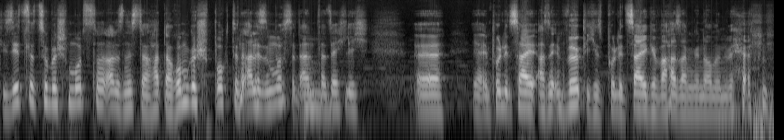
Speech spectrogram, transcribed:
die Sitze zu beschmutzen und alles. Da, hat da rumgespuckt und alles und musste dann tatsächlich äh, ja, in Polizei, also in wirkliches Polizeigewahrsam genommen werden.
